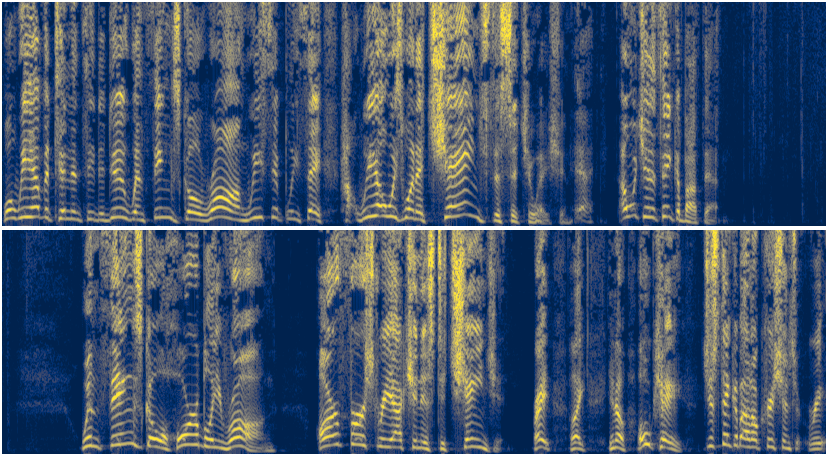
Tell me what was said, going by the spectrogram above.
what we have a tendency to do when things go wrong, we simply say, we always want to change the situation. I want you to think about that. When things go horribly wrong, our first reaction is to change it. right? Like, you know, okay, just think about how Christians re-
